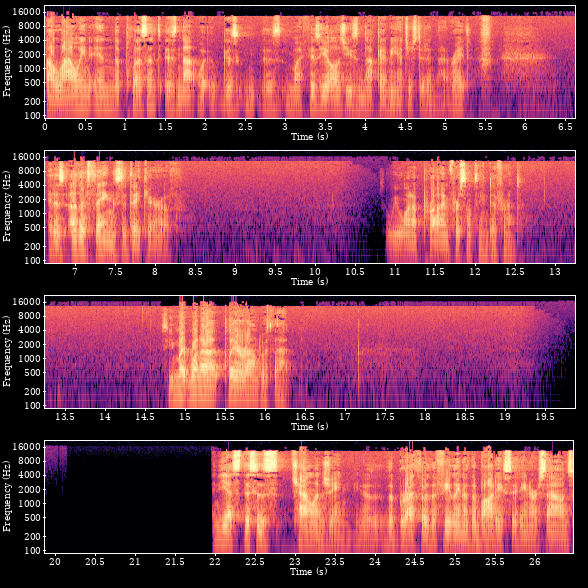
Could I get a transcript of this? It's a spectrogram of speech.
allowing in the pleasant is not what is, is my physiology is not going to be interested in that, right? It has other things to take care of. So we want to prime for something different. So you might want to play around with that. And yes, this is challenging. You know, the breath or the feeling of the body sitting or sounds,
